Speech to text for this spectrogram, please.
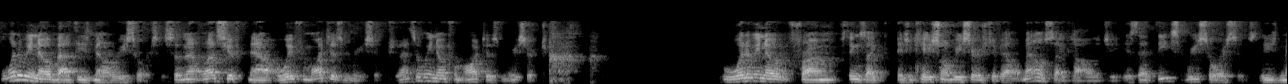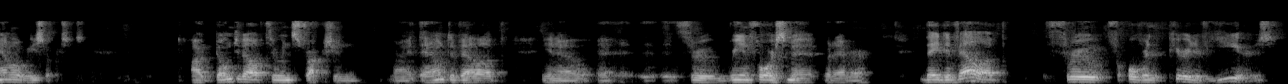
what do we know about these mental resources? So now let's shift now away from autism research. That's what we know from autism research. What do we know from things like educational research, developmental psychology, is that these resources, these mental resources, are, don't develop through instruction, right? They don't develop, you know, uh, through reinforcement, whatever. They develop through over the period of years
